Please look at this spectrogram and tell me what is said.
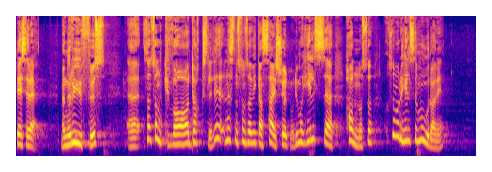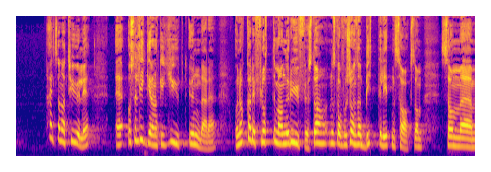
Det er ikke det. Men Rufus eh, sånn, sånn hverdagslig Det er nesten sånn som vi kan si sjøl. Du må hilse han, og så, og så må du hilse mora di. Helt sånn naturlig. Eh, og så ligger det noe djupt under det. Og Noe av det flotte med han Rufus da, Nå skal vi få se en sånn bitte liten sak som, som eh,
